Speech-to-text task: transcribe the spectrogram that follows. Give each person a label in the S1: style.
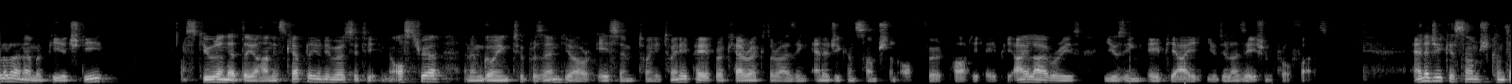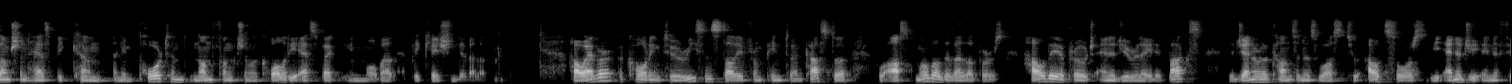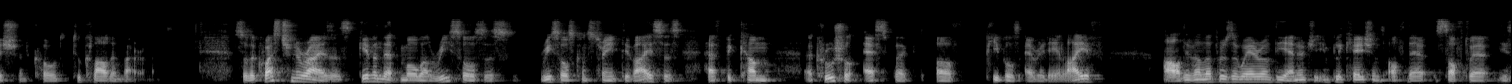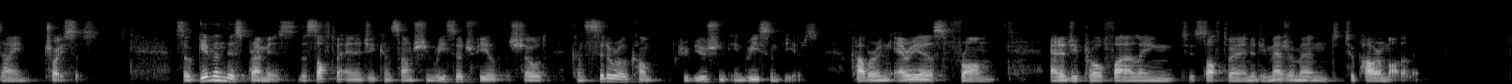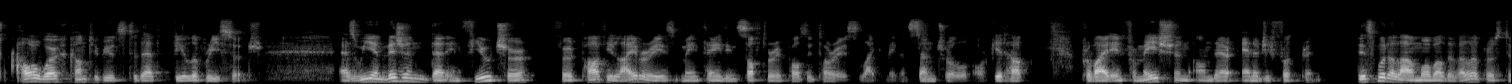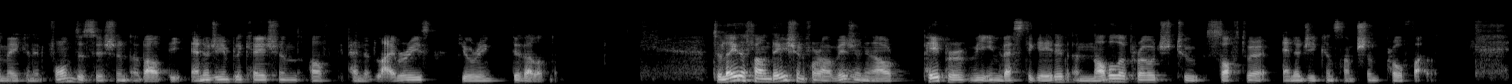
S1: and I'm a PhD student at the Johannes Kepler University in Austria, and I'm going to present you our ESEM 2020 paper characterizing energy consumption of third-party API libraries using API utilization profiles. Energy consumption has become an important non-functional quality aspect in mobile application development. However, according to a recent study from Pinto and Castor, who asked mobile developers how they approach energy-related bugs, the general consensus was to outsource the energy inefficient code to cloud environments. So the question arises, given that mobile resources, resource constrained devices have become a crucial aspect of people's everyday life, are developers aware of the energy implications of their software design choices? So given this premise, the software energy consumption research field showed considerable contribution in recent years, covering areas from energy profiling to software energy measurement to power modeling. Our work contributes to that field of research, as we envision that in future, third-party libraries maintained in software repositories like Maven Central or GitHub provide information on their energy footprint. This would allow mobile developers to make an informed decision about the energy implication of dependent libraries during development. To lay the foundation for our vision in our paper, we investigated a novel approach to software energy consumption profiling.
